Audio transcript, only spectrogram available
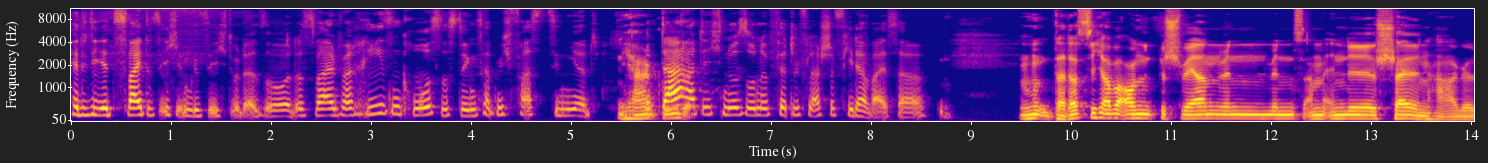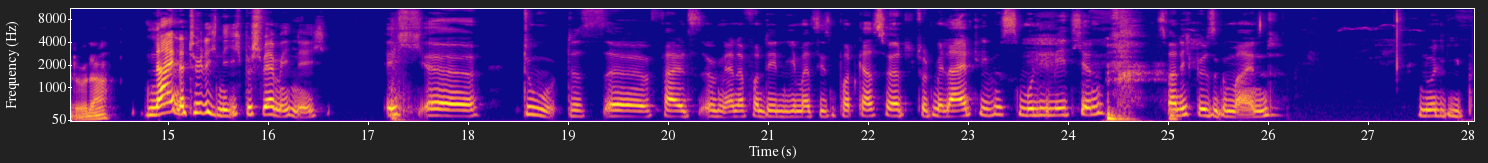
hätte die ihr zweites Ich im Gesicht oder so. Das war einfach riesengroß, das Ding. Es hat mich fasziniert. Ja, Und gut. da hatte ich nur so eine Viertelflasche Federweißer. Mhm, da darfst du dich aber auch nicht beschweren, wenn wenn es am Ende Schellen hagelt, oder? Nein, natürlich nicht. Ich beschwere mich nicht. Ich, äh, du, das, äh, falls irgendeiner von denen jemals diesen Podcast hört, tut mir leid, liebes Mulli-Mädchen. Das war nicht böse gemeint. Nur lieb.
